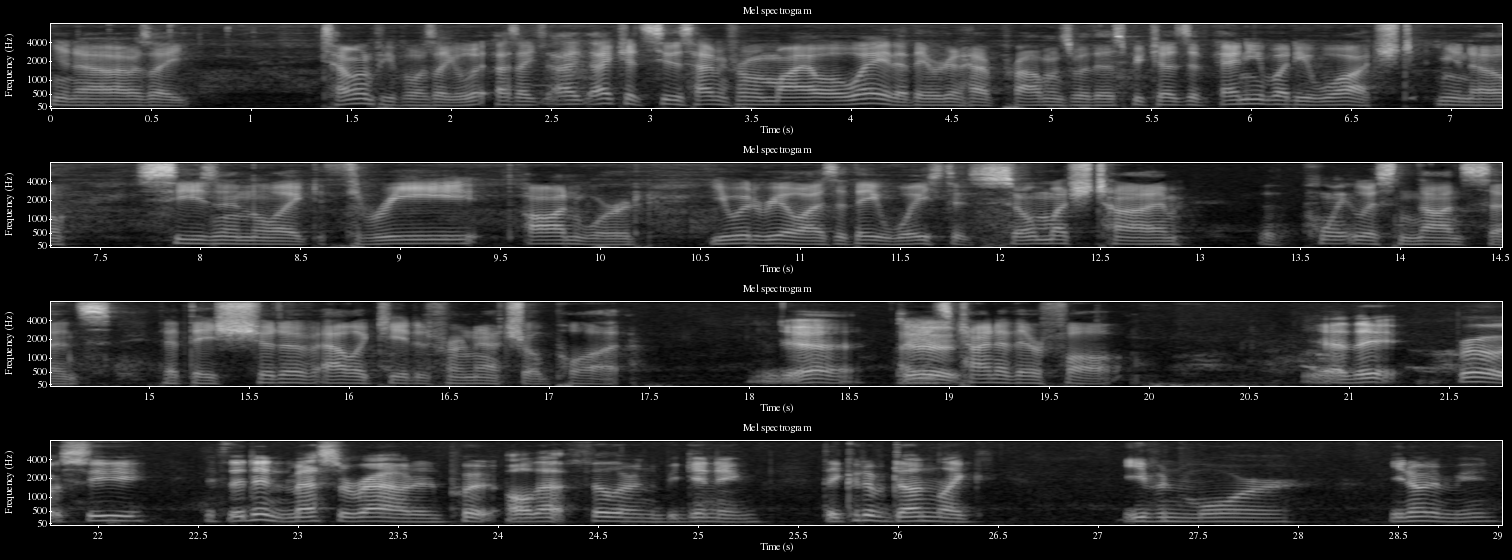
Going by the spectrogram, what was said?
you know, I was like telling people, I was like, I was like, I, I could see this happening from a mile away that they were gonna have problems with this because if anybody watched, you know, season like three onward, you would realize that they wasted so much time with pointless nonsense that they should have allocated for a natural plot. Yeah, Like, it's kind of their fault. yeah, they, bro. See, if they didn't mess around and put all that filler in the beginning, they could have done like even more. You know what I mean?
